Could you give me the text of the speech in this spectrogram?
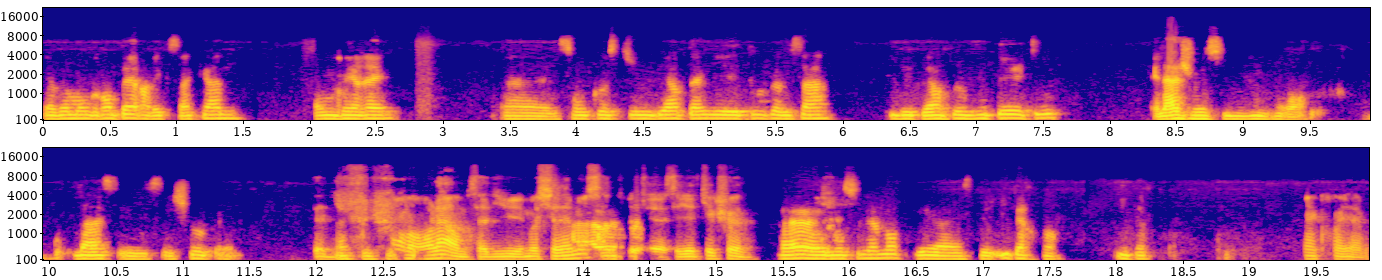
Il y avait mon grand-père avec sa canne on verrait euh, son costume bien taillé et tout comme ça. Il était un peu voûté et tout. Et là, je me suis dit, bon, là, c'est chaud quand même. Ça a dû fondre en larmes, ça a dû émotionnellement, ah, ça, ça a être quelque chose. Ouais, émotionnellement, euh, c'était hyper fort. Hyper fort. Incroyable.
